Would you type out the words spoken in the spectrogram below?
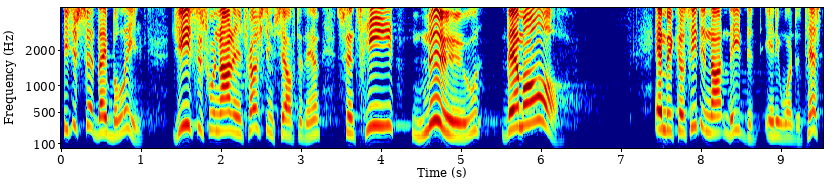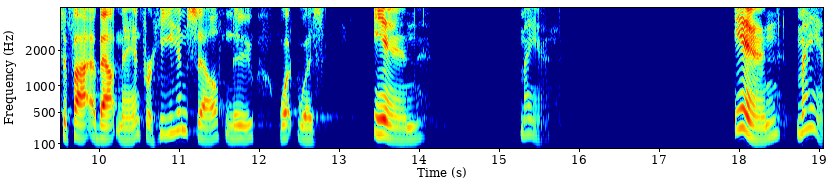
He just said they believed. Jesus would not entrust himself to them since he knew them all. And because he did not need to, anyone to testify about man, for he himself knew what was in man. In man.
